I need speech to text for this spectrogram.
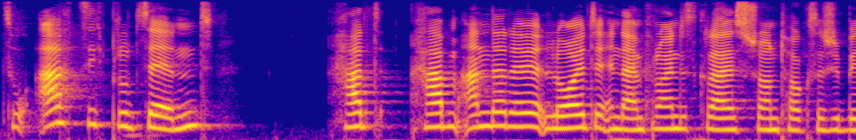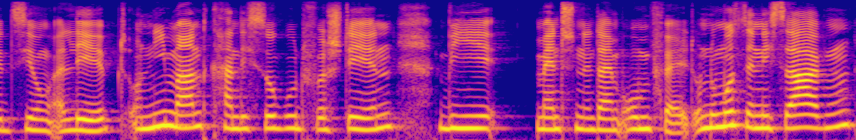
zu 80 Prozent hat, haben andere Leute in deinem Freundeskreis schon toxische Beziehungen erlebt und niemand kann dich so gut verstehen wie Menschen in deinem Umfeld. Und du musst dir nicht sagen,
